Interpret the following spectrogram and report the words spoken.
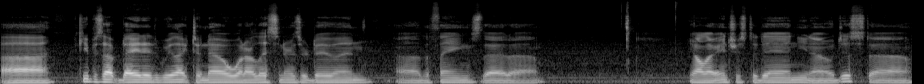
uh, keep us updated. We like to know what our listeners are doing, uh, the things that uh, y'all are interested in. You know, just uh,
